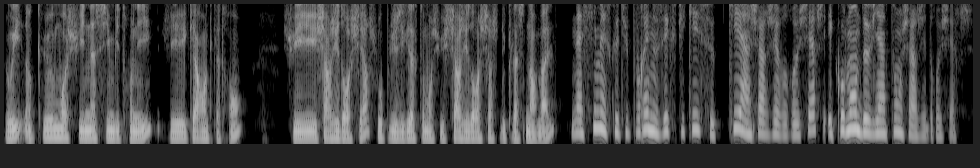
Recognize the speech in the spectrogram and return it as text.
Oui, donc euh, moi je suis Nassim Betrouni, j'ai 44 ans. Je suis chargé de recherche, ou plus exactement, je suis chargé de recherche de classe normale. Nassim, est-ce que tu pourrais nous expliquer ce qu'est un chargé de recherche et comment devient-on chargé de recherche?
